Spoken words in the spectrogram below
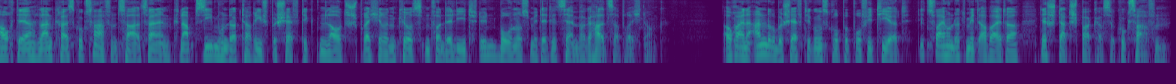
Auch der Landkreis Cuxhaven zahlt seinen knapp 700 Tarifbeschäftigten laut Sprecherin Kirsten von der Lied den Bonus mit der Dezember-Gehaltsabrechnung. Auch eine andere Beschäftigungsgruppe profitiert, die 200 Mitarbeiter der Stadtsparkasse Cuxhaven.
